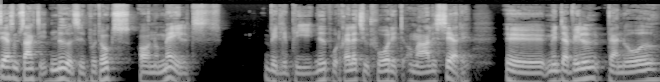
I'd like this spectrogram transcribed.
Det er som sagt et midlertidigt produkt, og normalt vil det blive nedbrudt relativt hurtigt, og man aldrig ser det. Øh, men der vil være noget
